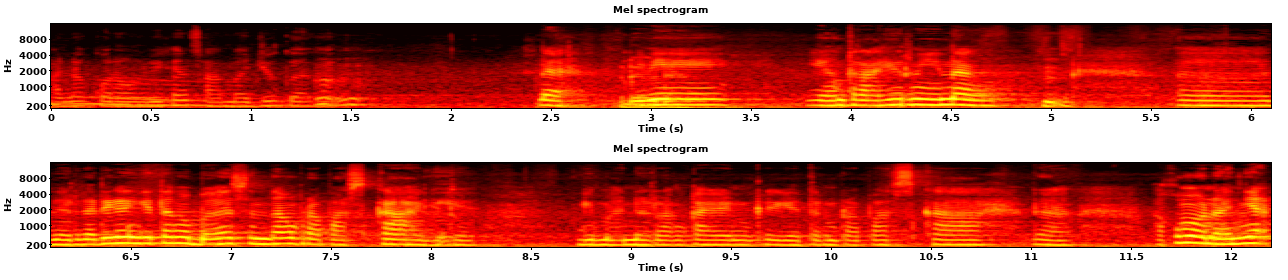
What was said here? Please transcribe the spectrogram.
Karena kurang lebih kan sama juga kan. Nah, ini yang terakhir nih Nang. Eh, dari tadi kan kita ngebahas tentang prapaskah gitu. Gimana rangkaian kegiatan prapaskah. Nah, aku mau nanya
